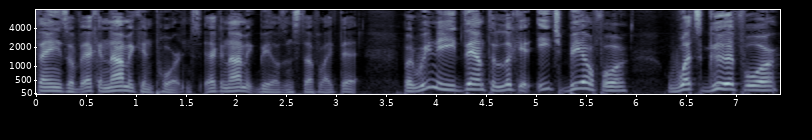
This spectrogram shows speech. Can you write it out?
things of economic importance, economic bills and stuff like that. But we need them to look at each bill for what's good for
